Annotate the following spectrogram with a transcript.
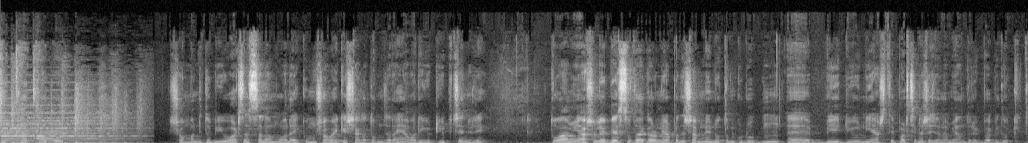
শিক্ষা খবর। সম্মানিত ভিউয়ার্স আসসালামু আলাইকুম। সবাইকে স্বাগতম জানাই আমার ইউটিউব চ্যানেলে। তো আমি আসলে ব্যস্ততার কারণে আপনাদের সামনে নতুন কোনো ভিডিও নিয়ে আসতে পারছি না, সেজন্য আমি আন্তরিকভাবে দুঃখিত।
